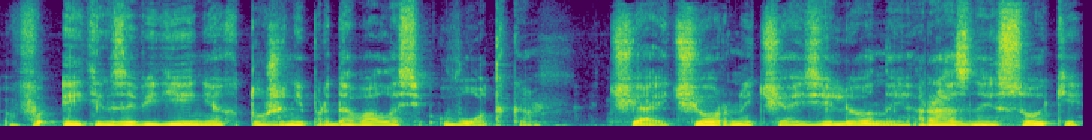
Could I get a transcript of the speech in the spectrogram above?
В этих заведениях тоже не продавалась водка. Чай черный, чай зеленый, разные соки,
